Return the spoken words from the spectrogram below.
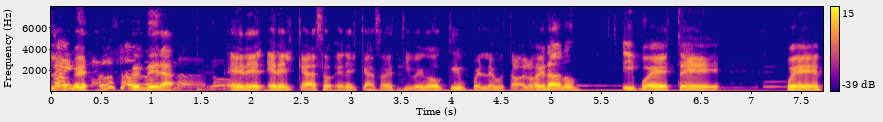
pues, pues, mira. En el, en el caso, en el caso de Stephen Hawking, pues le gustaban los enanos. Y pues este, pues,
